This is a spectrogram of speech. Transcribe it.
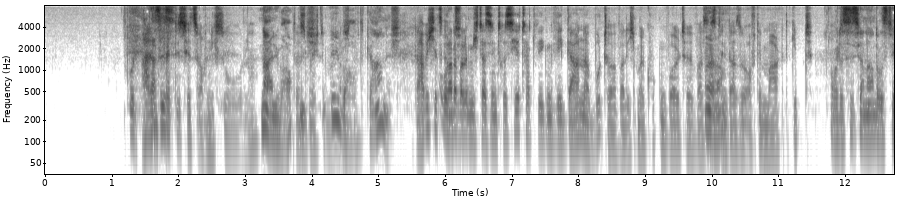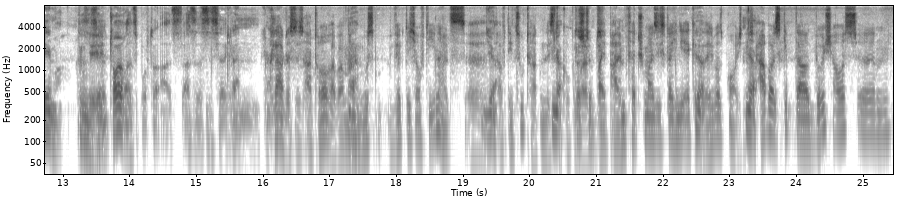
Gut, Das Palmfett ist- ist, jetzt auch nicht so, ne? Nein, überhaupt Das nicht. nicht, Überhaupt gar nicht. Da habe ich jetzt Und- gerade, weil mich das interessiert hat, wegen veganer Butter, weil ich mal gucken wollte, was es Ja. denn da so auf dem Markt gibt. Aber das ist ja ein anderes Thema. Das ist Nee. ja teurer als Butter. Als, also das ist ja kein, kein Klar, das ist A teurer, aber man muss wirklich auf die Inhalts, äh, Ja. auf die Zutatenliste Ja, gucken. Bei Palmfett schmeiße ich es gleich in die Ecke. Ja. Was brauche ich nicht. Ja. Aber es gibt da durchaus ähm,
